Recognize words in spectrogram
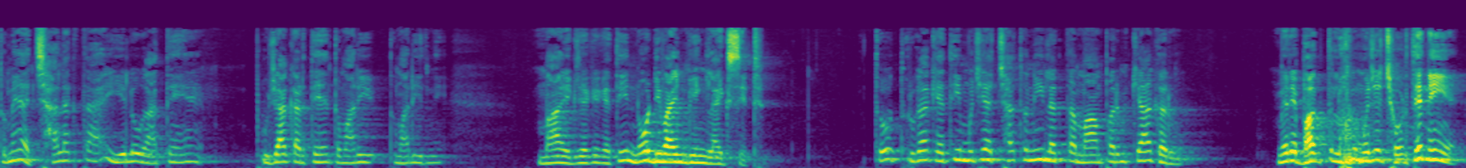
तुम्हें अच्छा लगता है, ये लोग आते हैं, पूजा करते हैं, तुम्हारी तुम्हारी इतनी माँ एक जगह कहती है no divine being likes it तो दुर्गा कहती, मुझे अच्छा तो नहीं लगता, माँ, पर मैं क्या करूँ? मेरे भक्त लोग मुझे छोड़ते नहीं है।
